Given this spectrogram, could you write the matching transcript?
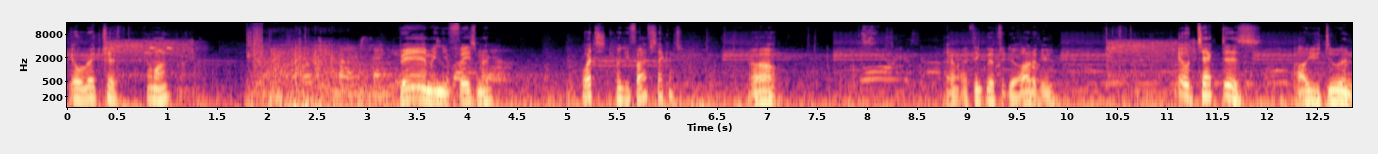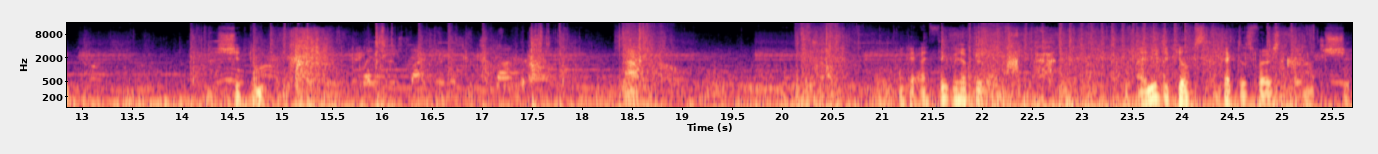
Yo, Richter, come on. Bam, in your face, man. What? 25 seconds? Oh. Um, I think we have to go out of here. Yo, Tectus! How you doing? Ah, Shit, come on. Ow. Okay, I think we have to... I need to kill Tectus first. Oh, shit.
